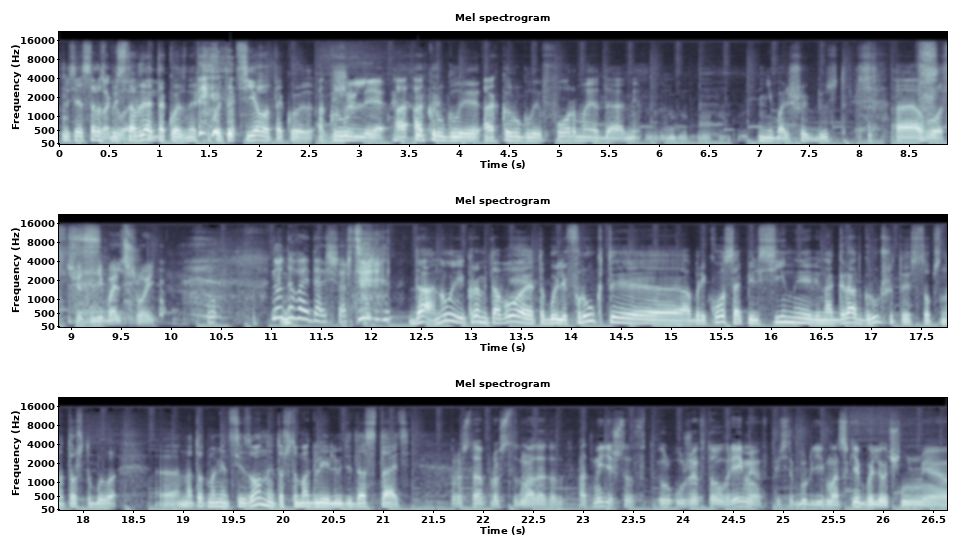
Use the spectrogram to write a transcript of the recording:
То есть я сразу Согласен. представляю такое, знаешь, какое-то тело такое, округ- а- округлые, округлые формы, да, небольшой бюст. А, вот. Что-то небольшой. Ну, давай дальше, Артур. Да, ну и кроме того, это были фрукты, абрикосы, апельсины, виноград, груши, то есть, собственно, то, что было э, на тот момент сезонное, то, что могли люди достать. Просто, просто надо это отметить, что в- уже в то время в Петербурге и в Москве были очень э,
